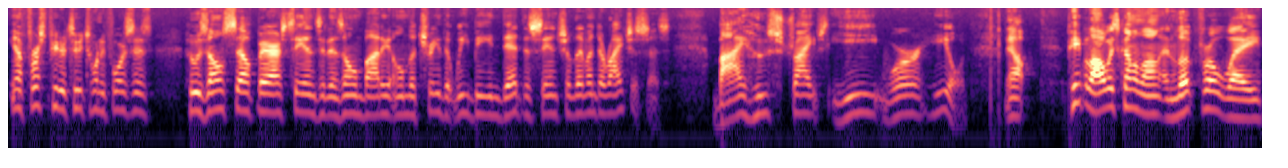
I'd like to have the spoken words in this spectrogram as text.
You know, 1 Peter 2.24 says, who his own self bare our sins in his own body on the tree, that we being dead to sin should live unto righteousness, by whose stripes ye were healed. Now, people always come along and look for a way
